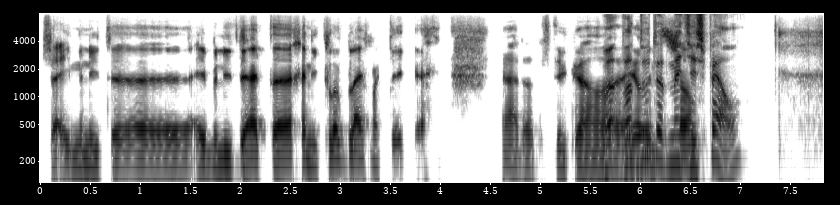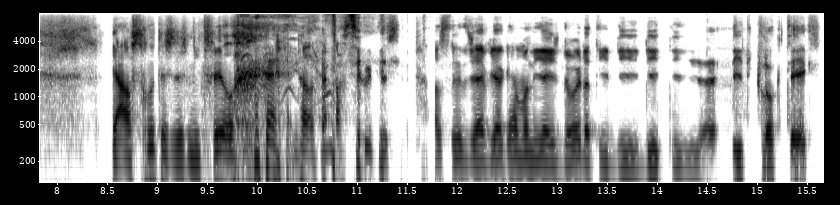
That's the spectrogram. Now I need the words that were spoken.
is 1 minuut, eh 1 minuut 30 en die klok blijft maar tikken. Ja, dat is natuurlijk wel. Wat, eh, wat doet dat met je spel? Ja, als het goed is, dus niet veel. Dan, als, het goed is, als het goed is, heb je ook helemaal niet eens door dat die, die, die, die, die klok tikt.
